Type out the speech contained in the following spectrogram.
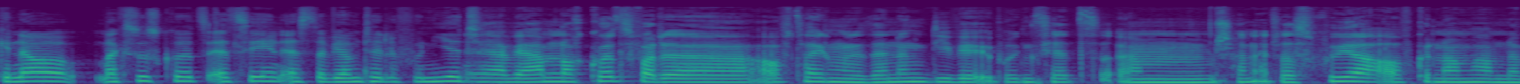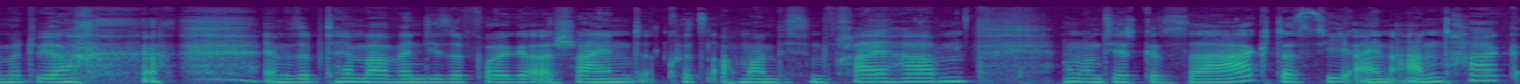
Genau, magst du es kurz erzählen, Esther? Wir haben telefoniert. Ja, wir haben noch kurz vor der Aufzeichnung der Sendung, die wir übrigens jetzt ähm, schon etwas früher aufgenommen haben, damit wir im September, wenn diese Folge erscheint, kurz auch mal ein bisschen frei haben. Und sie hat gesagt, dass sie einen Antrag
